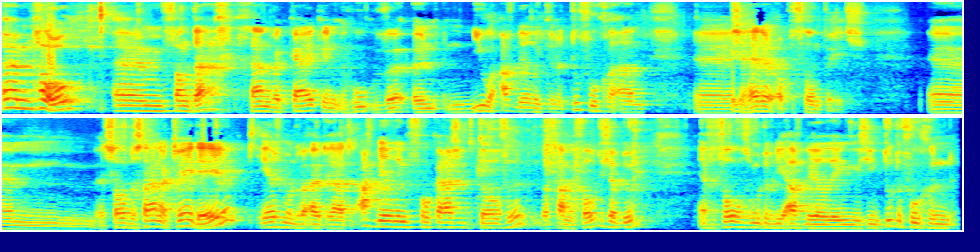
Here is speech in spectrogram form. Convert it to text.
Ehm, hallo, Ehm, vandaag gaan we kijken hoe we een nieuwe afbeelding kunnen toevoegen aan eh, deze header op de frontpage. Ehm, het zal bestaan uit twee delen. Eerst moeten we uiteraard een afbeelding voor elkaar zien te toveren. Dat gaan we in Photoshop doen. En vervolgens moeten we die afbeelding zien toe te voegen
